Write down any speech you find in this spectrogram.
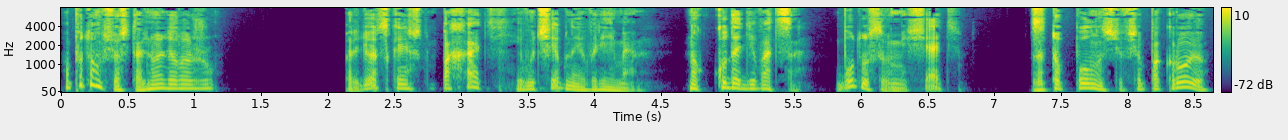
а потом все остальное доложу. Придется, конечно, пахать и в учебное время. Но куда деваться? Буду совмещать. Зато полностью все покрою,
